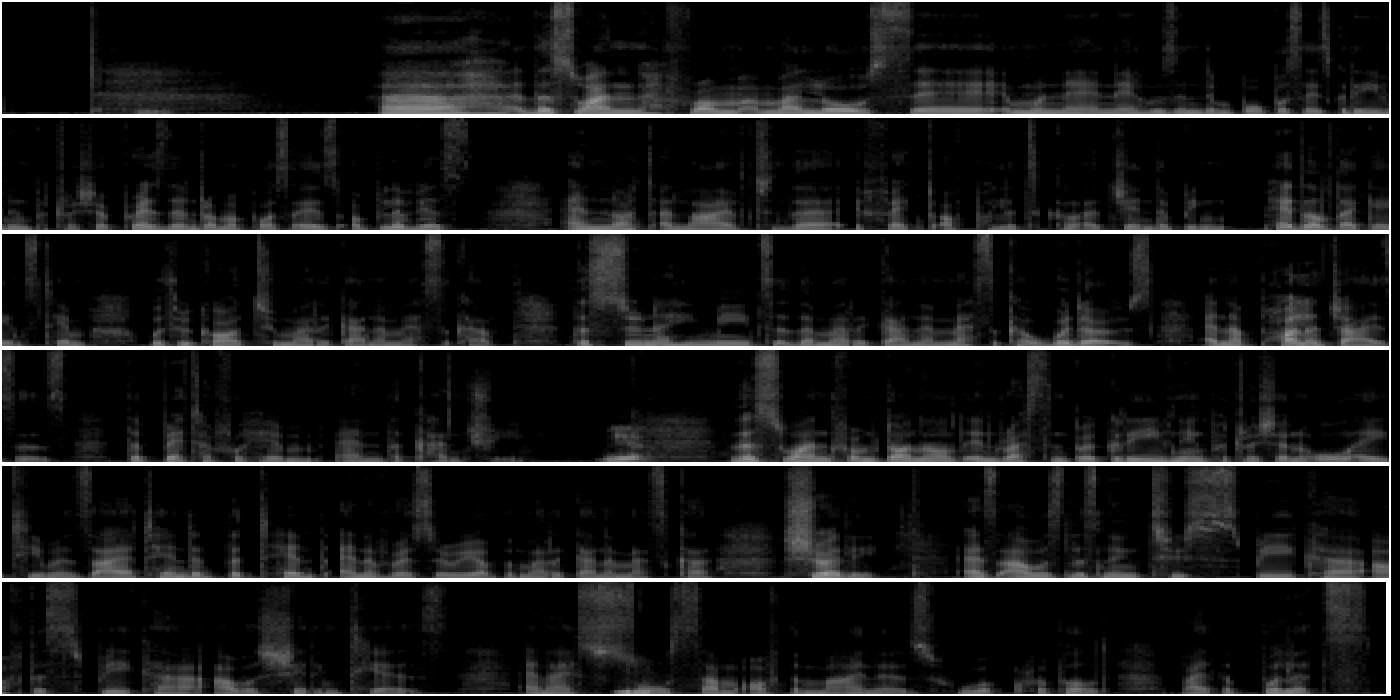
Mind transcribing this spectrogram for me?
Ah, this one from Malose Munene, who's in Limpopo, says, Good evening, Patricia. President Ramaphosa is oblivious and not alive to the effect of political agenda being peddled against him with regard to Marikana massacre. The sooner he meets the Marikana massacre widows and apologizes, the better for him and the country. Yeah. This one from Donald in Rustenburg. Good evening, Patricia and all A teamers. I attended the 10th anniversary of the Marikana massacre. Surely, as I was listening to speaker after speaker, I was shedding tears. And I saw some of the miners who were crippled by the bullets.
